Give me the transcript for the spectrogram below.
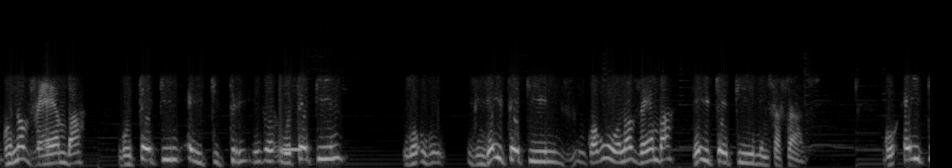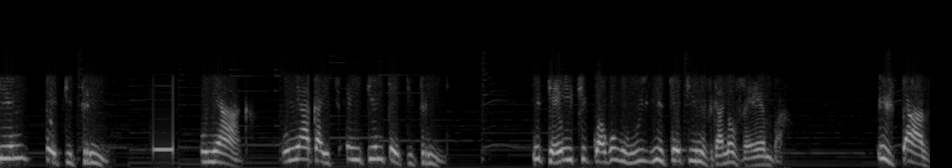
ngoNovember ngo1383 ngo13 ngeyi13 kwakungoNovember ngeyi13 msasazi ngo1833 unyaka unyaka it's 1833 idate kwakunguyi-13 zikaNovember. Izitars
